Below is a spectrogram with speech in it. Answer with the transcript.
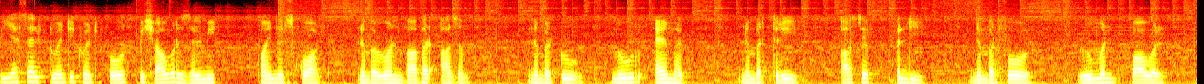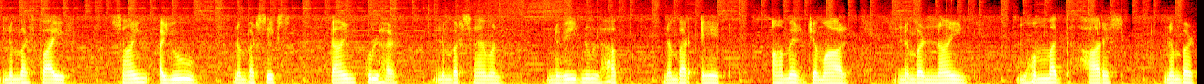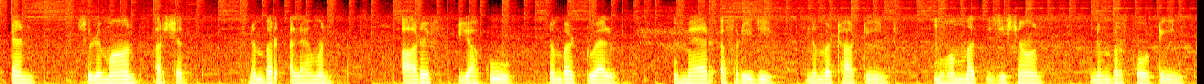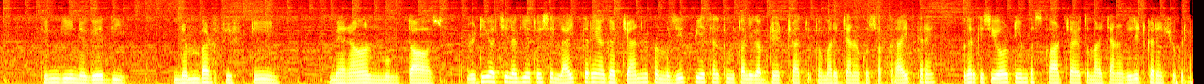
P S L twenty twenty four Peshawar Zalmi final squad number one Babar Azam number two Noor Ahmad number three Asif Ali number four Rovman Powell number five Saim Ayub number six Tom Kohler number seven Naveenul Haq number eight Aamir Jamal number nine Mohammad Haris number ten, Suleman Arshad. Number eleven Arif Yaqoob. Number twelve, Umair Afridi. Number thirteen, Mohammad Zeeshan. Number fourteen किंगी नगेदी। Number fifteen, Mehran Mumtaz. Video अच्छी लगी है तो इसे like करें। अगर channel पर मज़ीद P S L के मुतालिक अपडेट चाहते तो हमारे चैनल को सब्सक्राइब करें। अगर किसी और टीम का स्काट चाहे तो हमारे चैनल विज़िट करें। शुक्रिया।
